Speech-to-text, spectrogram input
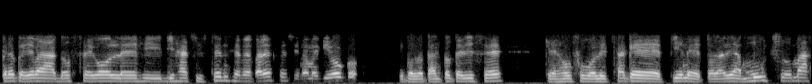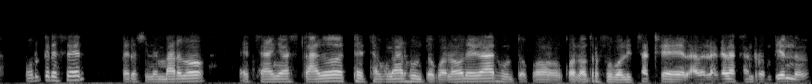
creo que lleva 12 goles y 10 asistencias, me parece, si no me equivoco. Y por lo tanto te dice que es un futbolista que tiene todavía mucho más por crecer, pero sin embargo este año ha estado espectacular junto con Odegaard, junto con, otros futbolistas que la verdad que la están rompiendo.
